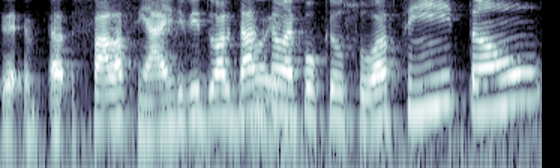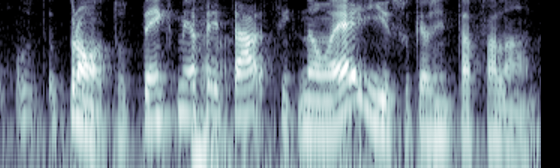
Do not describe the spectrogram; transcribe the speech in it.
é, é, fala assim, a individualidade Só então eu. é porque eu sou assim, então pronto, tem Ah. que me aceitar assim. Não é isso que a gente está falando.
